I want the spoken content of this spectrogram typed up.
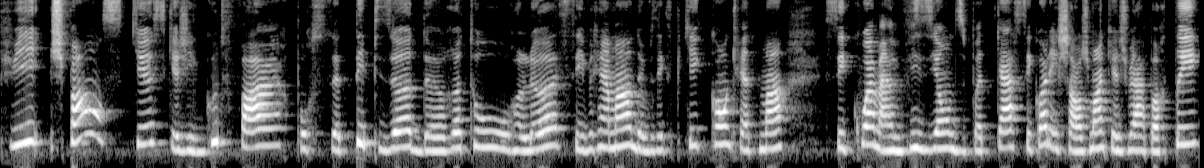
Puis, je pense que ce que j'ai le goût de faire pour cet épisode de retour-là, c'est vraiment de vous expliquer concrètement c'est quoi ma vision du podcast, c'est quoi les changements que je vais apporter?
